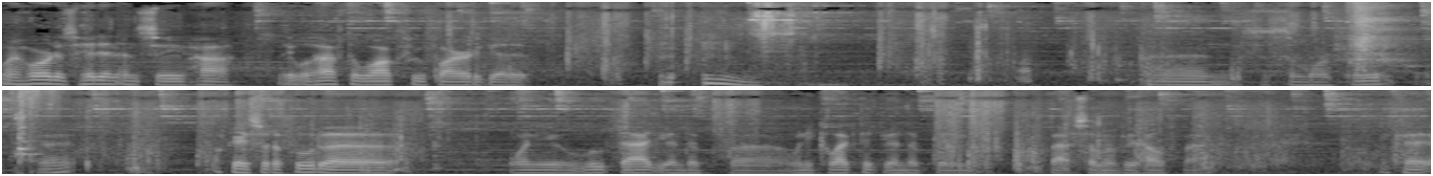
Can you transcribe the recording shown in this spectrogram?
My hoard is hidden and safe. Ha! They will have to walk through fire to get it. and this is some more food. Okay. Okay, so the food, uh, when you loot that, you end up, uh, when you collect it, you end up getting back some of your health back. Okay,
